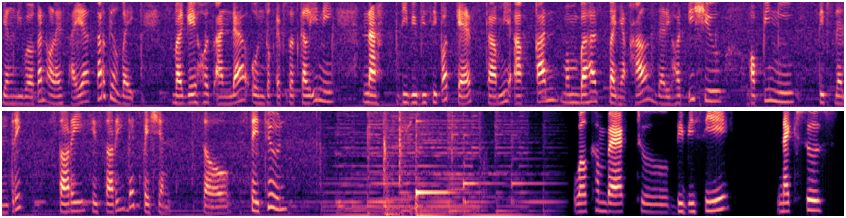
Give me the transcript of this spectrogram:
yang dibawakan oleh saya Tartil Baik sebagai host Anda untuk episode kali ini. Nah, di BBC Podcast kami akan membahas banyak hal dari hot issue, opini, tips dan trik, story, history, dan passion. So, stay tuned. Welcome back to BBC Nexus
